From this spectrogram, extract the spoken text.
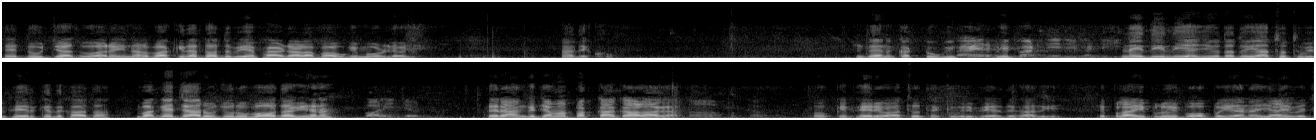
ਤੇ ਦੂਜਾ ਸੂਆ ਰਹੀ ਨਾਲ ਬਾਕੀ ਦਾ ਦੁੱਧ ਵੀ ਇਹ ਫੈਟ ਵਾਲਾ ਪਾਊਗੀ ਮੋੜ ਲਿਓ ਜੀ। ਆ ਦੇਖੋ। ਦਿਨ ਕੱਟੂਗੀ। ਪੈਰ ਵੀ ਪੜਦੀ ਨਹੀਂ ਠੰਡੀ ਨਹੀਂ ਦਿੰਦੀ ਹੈ ਜੀ ਉਹ ਤਾਂ ਤੁਸੀਂ ਹੱਥ ਉੱਥ ਵੀ ਫੇਰ ਕੇ ਦਿਖਾਤਾ। ਬਾਕੀ ਚਾਰੂ ਚੂਰੂ ਬਹੁਤ ਆ ਗਈ ਹੈ ਨਾ? ਬਾਲੀ ਚੱਲ ਤੇ ਰੰਗ ਜਮਾ ਪੱਕਾ ਕਾਲਾ ਹੈਗਾ ਹਾਂ ਪੱਕਾ। ਓਕੇ ਫੇਰਿਓ ਹੱਥ ਉੱਥੇ ਇੱਕ ਵਾਰੀ ਫੇਰ ਦਿਖਾ ਦਈਏ। ਤੇ ਪਲਾਈ ਪਲੂਈ ਬਹੁਤ ਪਈ ਆ ਨਾ ਜਿਹਦੇ ਵਿੱਚ।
